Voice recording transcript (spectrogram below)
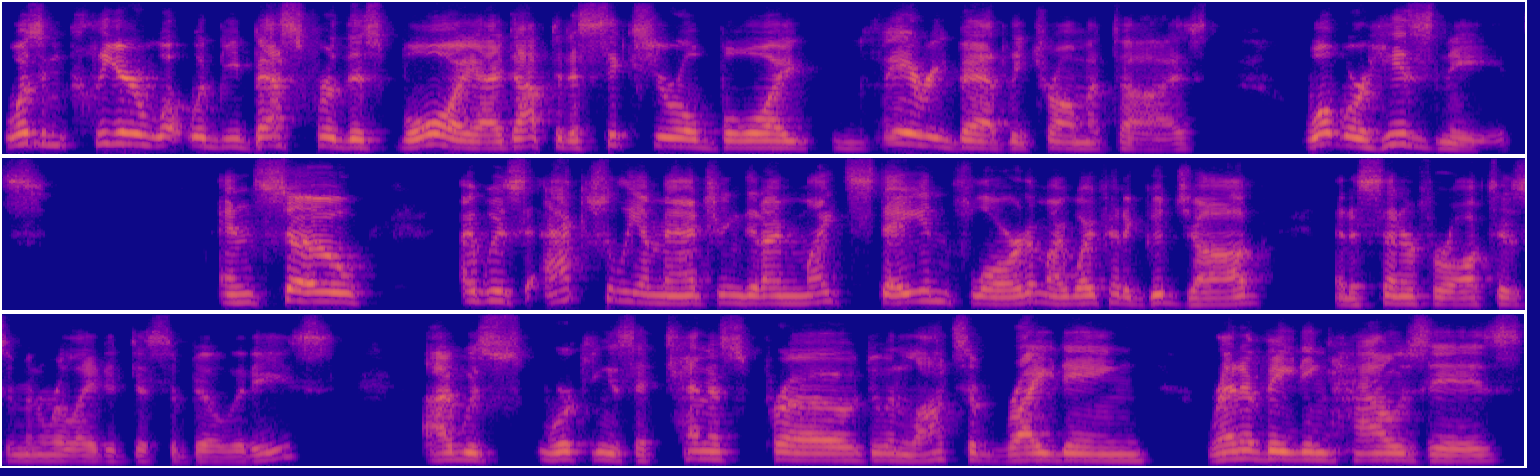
It wasn't clear what would be best for this boy. I adopted a six year old boy, very badly traumatized. What were his needs? And so I was actually imagining that I might stay in Florida. My wife had a good job at a Center for Autism and Related Disabilities. I was working as a tennis pro, doing lots of writing, renovating houses.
